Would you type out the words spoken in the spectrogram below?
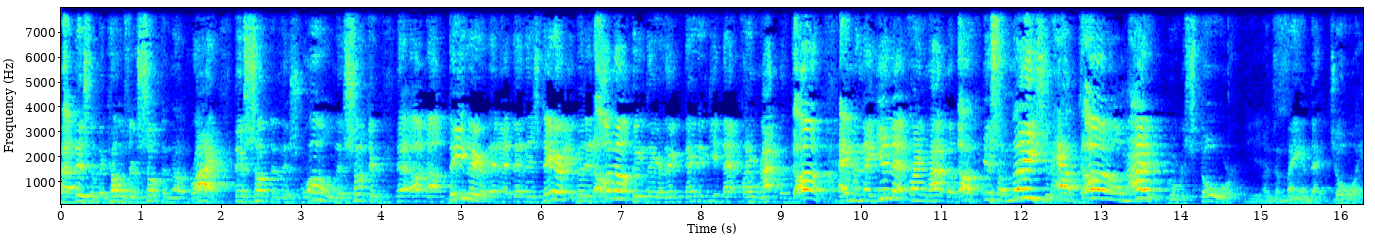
Uh, listen, because there's something not right. There's something that's wrong. There's something that ought not be there, that, that is there, but it ought not be there. They, they didn't get that thing right with God. And when they get that thing right with God, it's amazing how God Almighty will restore yes. unto man that joy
